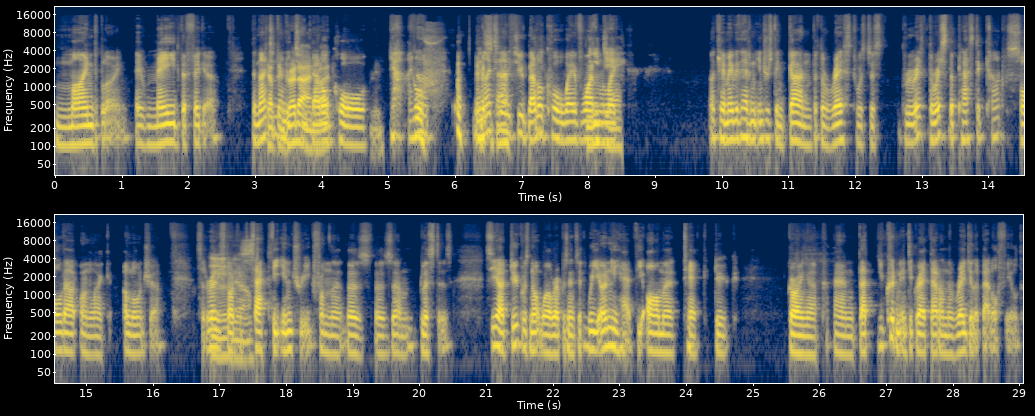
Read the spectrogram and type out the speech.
mind blowing. They made the figure. The 1992 Gridiron, Battle right? Corps. Yeah, I know. The Good 1992 Battle Corps Wave One were like okay, maybe they had an interesting gun, but the rest was just the rest, the rest of the plastic count was sold out on like a launcher. So it really Mm, started to sap the intrigue from the those those um, blisters. So yeah, Duke was not well represented. We only had the armor tech Duke growing up, and that you couldn't integrate that on the regular battlefield.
